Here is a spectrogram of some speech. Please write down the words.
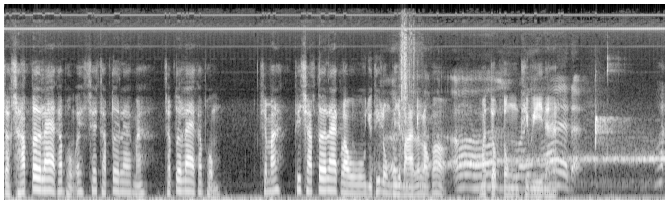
จากชัปเตอร์แรกครับผม เอ้ยใช่ชัปเตอร์แรกไหมชัปเตอร์แรกครับผม ใช่ไหมที่ชัปเตอร์แรกเราอยู่ที่โรงพยาบาลแล้วเราก็ Uh, มาจบตรง my ทีวีนะฮะ head. What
